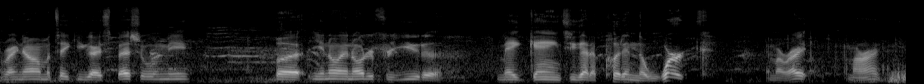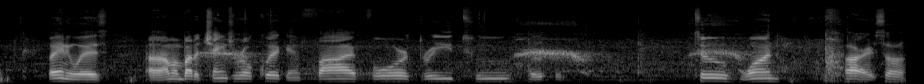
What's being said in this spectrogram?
right now i'm gonna take you guys special with me. But you know in order for you to make gains you got to put in the work. Am i right? Am i right but anyways uh, I'm about to change real quick in five, four, three, two, two, one. All right, so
